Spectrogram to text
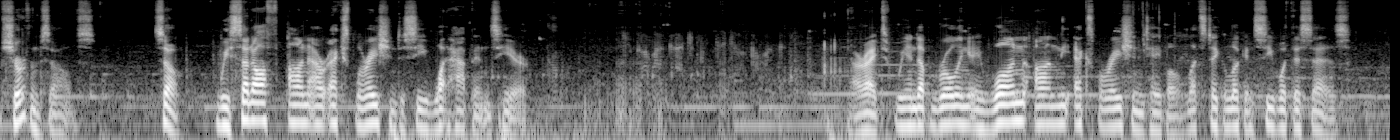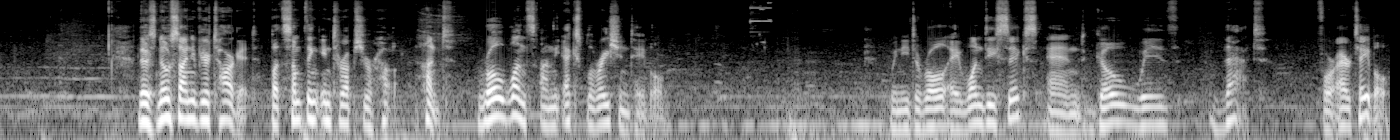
sure of themselves. So, we set off on our exploration to see what happens here. Alright, we end up rolling a 1 on the exploration table. Let's take a look and see what this says. There's no sign of your target, but something interrupts your hu- hunt. Roll once on the exploration table. We need to roll a 1d6 and go with that for our table.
